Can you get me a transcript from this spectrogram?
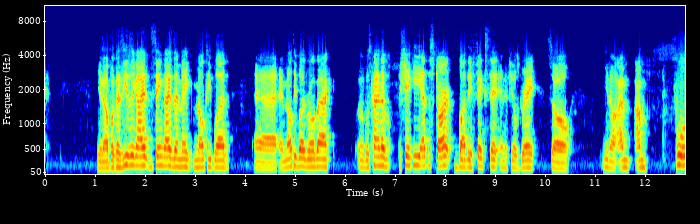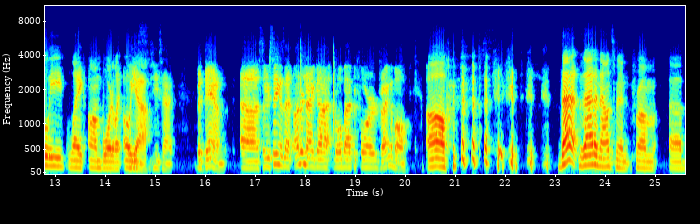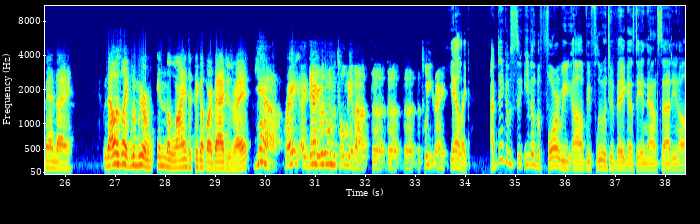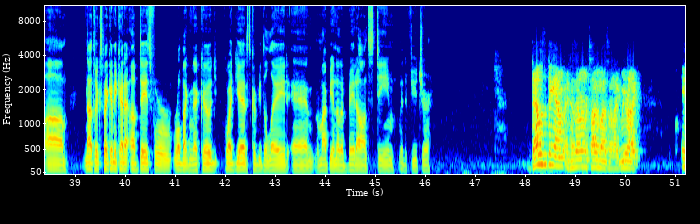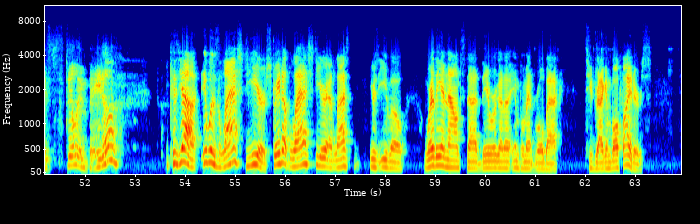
You know, because these are the guys, the same guys that make Melty Blood, uh, and Melty Blood rollback uh, was kind of shaky at the start, but they fixed it and it feels great. So, you know, I'm I'm fully like on board. Like, oh yeah, He's had. But damn. Uh, so you're saying is that Under Night got rollback before Dragon Ball? Oh, that that announcement from uh, Bandai that was like when we were in the line to pick up our badges, right? Yeah, right. Uh, Dan, you were the one who told me about the the the, the tweet, right? Yeah, like I think it was even before we uh we flew into Vegas. They announced that you know um not to expect any kind of updates for rollback netcode quite yet. It's gonna be delayed, and there might be another beta on Steam in the future. That was the thing I because I remember talking about something like we were like, it's still in beta. Because yeah, it was last year, straight up last year at last year's Evo, where they announced that they were gonna implement rollback to Dragon Ball FighterZ.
